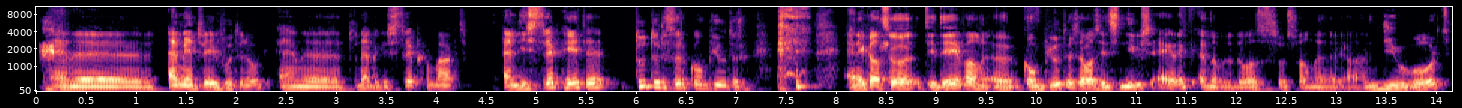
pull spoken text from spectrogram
En, uh, en mijn twee voeten ook. En uh, toen heb ik een strip gemaakt. En die strip heette Toeter voor Computer. en ik had zo het idee van uh, computers, dat was iets nieuws eigenlijk. En dat, dat was een soort van ja, een nieuw woord.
